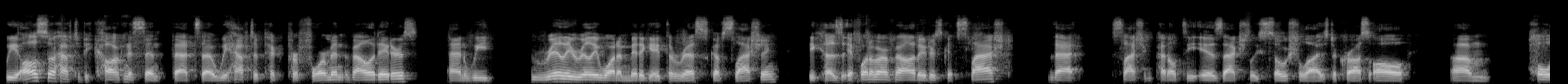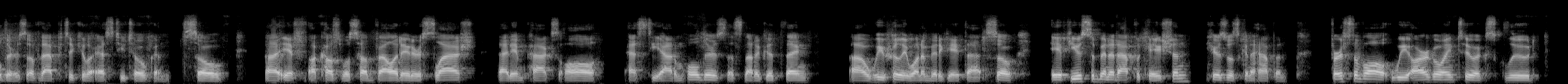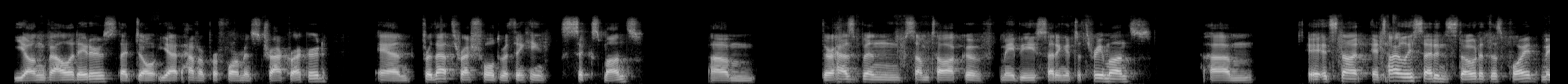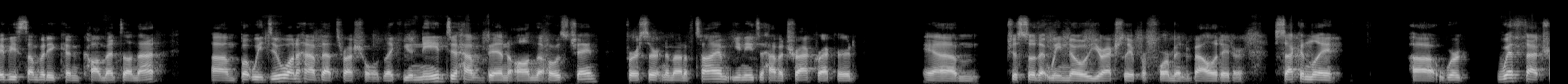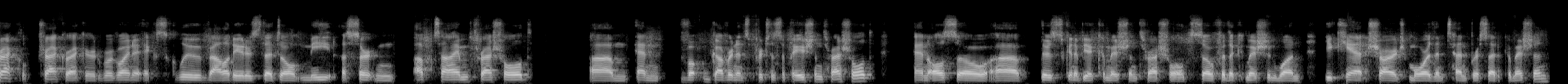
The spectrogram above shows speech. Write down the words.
we also have to be cognizant that uh, we have to pick performant validators, and we really, really want to mitigate the risk of slashing because if one of our validators gets slashed, that slashing penalty is actually socialized across all um, holders of that particular ST token. So uh, if a Cosmos Hub validator is slashed, that impacts all ST Atom holders. That's not a good thing. Uh, we really want to mitigate that. So if you submit an application, here's what's going to happen. First of all, we are going to exclude young validators that don't yet have a performance track record and for that threshold, we're thinking six months. Um, there has been some talk of maybe setting it to three months. Um, it's not entirely set in stone at this point. Maybe somebody can comment on that. Um, but we do want to have that threshold. Like you need to have been on the host chain for a certain amount of time. You need to have a track record, um, just so that we know you're actually a performant validator. Secondly, uh, we're with that track track record, we're going to exclude validators that don't meet a certain uptime threshold um, and vo- governance participation threshold. And also, uh, there's going to be a commission threshold. So for the commission one, you can't charge more than 10% commission.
